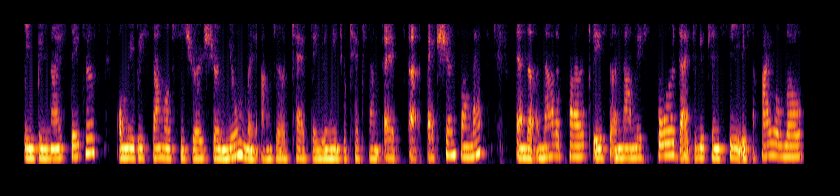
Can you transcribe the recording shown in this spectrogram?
in benign status, or maybe some of situation you may under attack that you need to take some act, uh, action from that. And another part is the anomaly score that you can see is high or low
